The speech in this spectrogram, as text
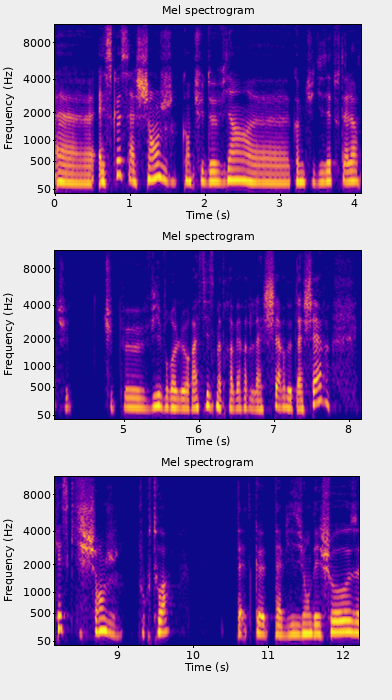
Euh, Est-ce que ça change quand tu deviens, euh, comme tu disais tout à l'heure, tu, tu peux vivre le racisme à travers la chair de ta chair? Qu'est-ce qui change pour toi? Que ta vision des choses,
